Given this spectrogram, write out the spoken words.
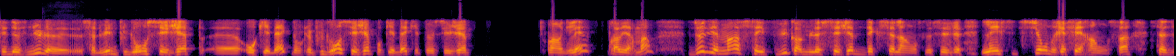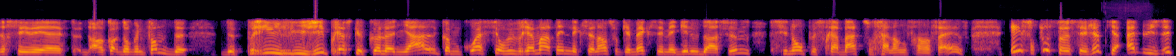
c'est devenu le, ça devient le plus gros cégep euh, au Québec. Donc, le plus gros cégep au Québec est un cégep anglais, premièrement. Deuxièmement, c'est vu comme le cégep d'excellence, l'institution de référence. Hein. C'est-à-dire, c'est euh, donc une forme de, de préjugé presque colonial, comme quoi si on veut vraiment atteindre l'excellence au Québec, c'est McGill ou Dawson, sinon on peut se rabattre sur la langue française. Et surtout, c'est un cégep qui a abusé de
